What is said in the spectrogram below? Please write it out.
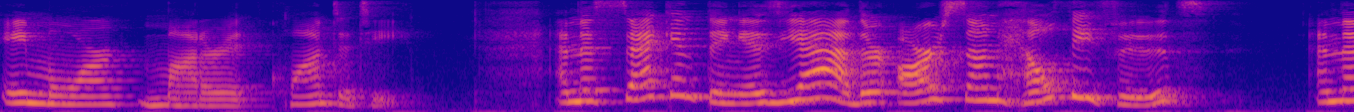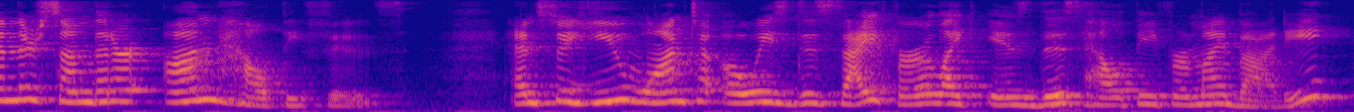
a more moderate quantity. And the second thing is yeah, there are some healthy foods, and then there's some that are unhealthy foods. And so you want to always decipher like, is this healthy for my body?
